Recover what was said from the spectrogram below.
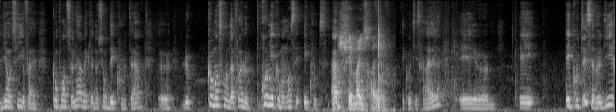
bien aussi enfin, comprendre cela avec la notion d'écoute. Hein. Euh, le commencement de la foi, le premier commandement, c'est écoute. Hein. Schéma Israël. Écoute Israël. Et, euh, et écouter, ça veut dire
